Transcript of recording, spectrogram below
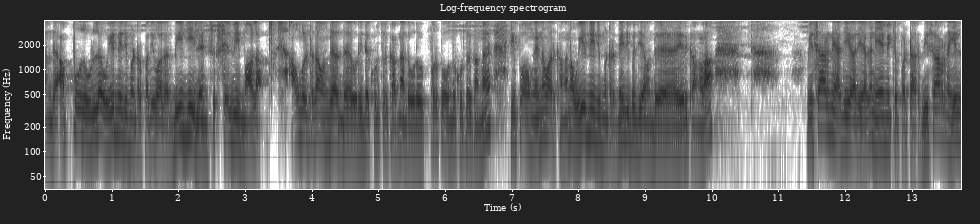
அந்த அப்போது உள்ள உயர்நீதிமன்ற பதிவாளர் விஜி லென்ஸ் செல்வி மாலா அவங்கள்ட்ட தான் வந்து அந்த ஒரு இதை கொடுத்துருக்காங்க அந்த ஒரு பொறுப்பை வந்து கொடுத்துருக்காங்க. இப்போ அவங்க என்னவா இருக்காங்கன்னா உயர்நீதிமன்ற நீதிபதியாக வந்து இருக்காங்களாம். விசாரணை அதிகாரியாக நியமிக்கப்பட்டார். விசாரணையில்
